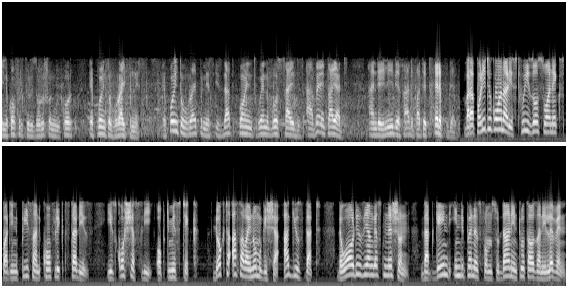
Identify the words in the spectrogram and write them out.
in conflict resolution, we call a point of ripeness. A point of ripeness is that point when both sides are very tired and they need a third party to help them. But a political analyst who is also an expert in peace and conflict studies is cautiously optimistic. Dr. Arthur Wainomugisha argues that the world's youngest nation that gained independence from Sudan in 2011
